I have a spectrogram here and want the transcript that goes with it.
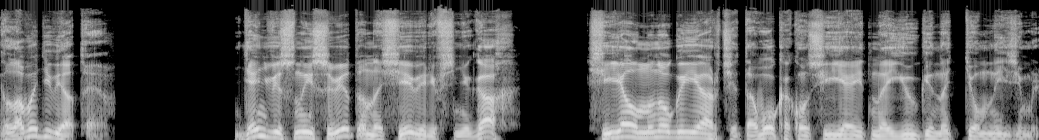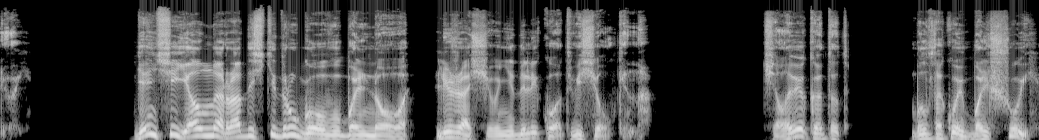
Глава девятая. День весны света на севере в снегах сиял много ярче того, как он сияет на юге над темной землей. День сиял на радости другого больного, лежащего недалеко от Веселкина. Человек этот был такой большой,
